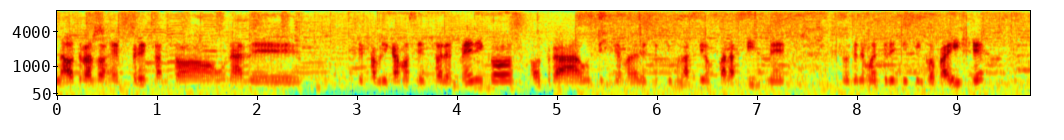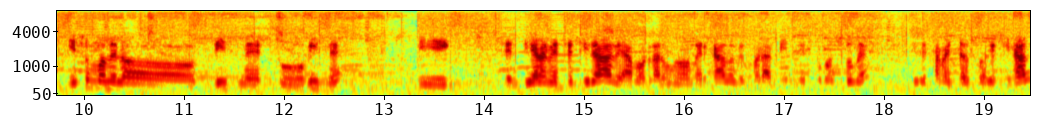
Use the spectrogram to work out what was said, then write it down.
las otras dos empresas son una de que fabricamos sensores médicos, otra un sistema de electroestimulación para filmes, lo tenemos en 35 países y es un modelo business to business y sentía la necesidad de abordar un nuevo mercado que fuera business to consumer, directamente al usuario final,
